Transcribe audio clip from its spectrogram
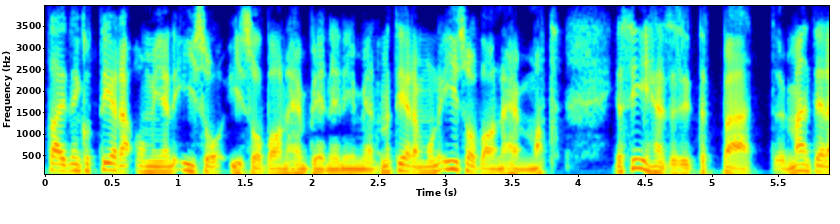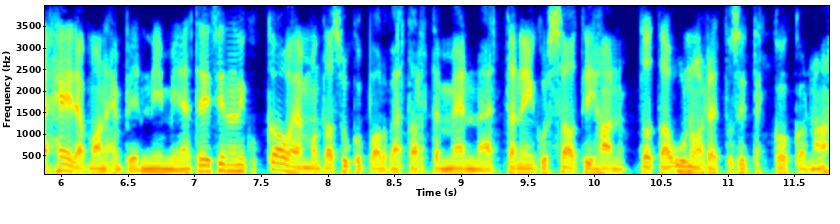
tai niin kuin tiedä omien iso-isovanhempien nimiä. Mä tiedän mun isovanhemmat ja siihen se sitten päättyy. Mä en tiedä heidän vanhempien nimiä. Et ei siinä niin kuin kauhean monta sukupolvea tarvitse mennä, että niin kuin sä oot ihan tota, unohdettu sitten kokonaan.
